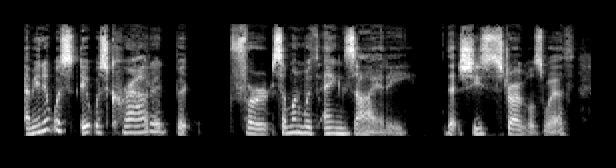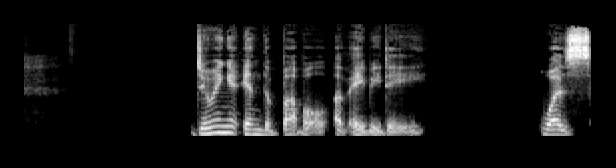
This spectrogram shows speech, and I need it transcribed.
I mean, it was, it was crowded, but for someone with anxiety that she struggles with, doing it in the bubble of ABD was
